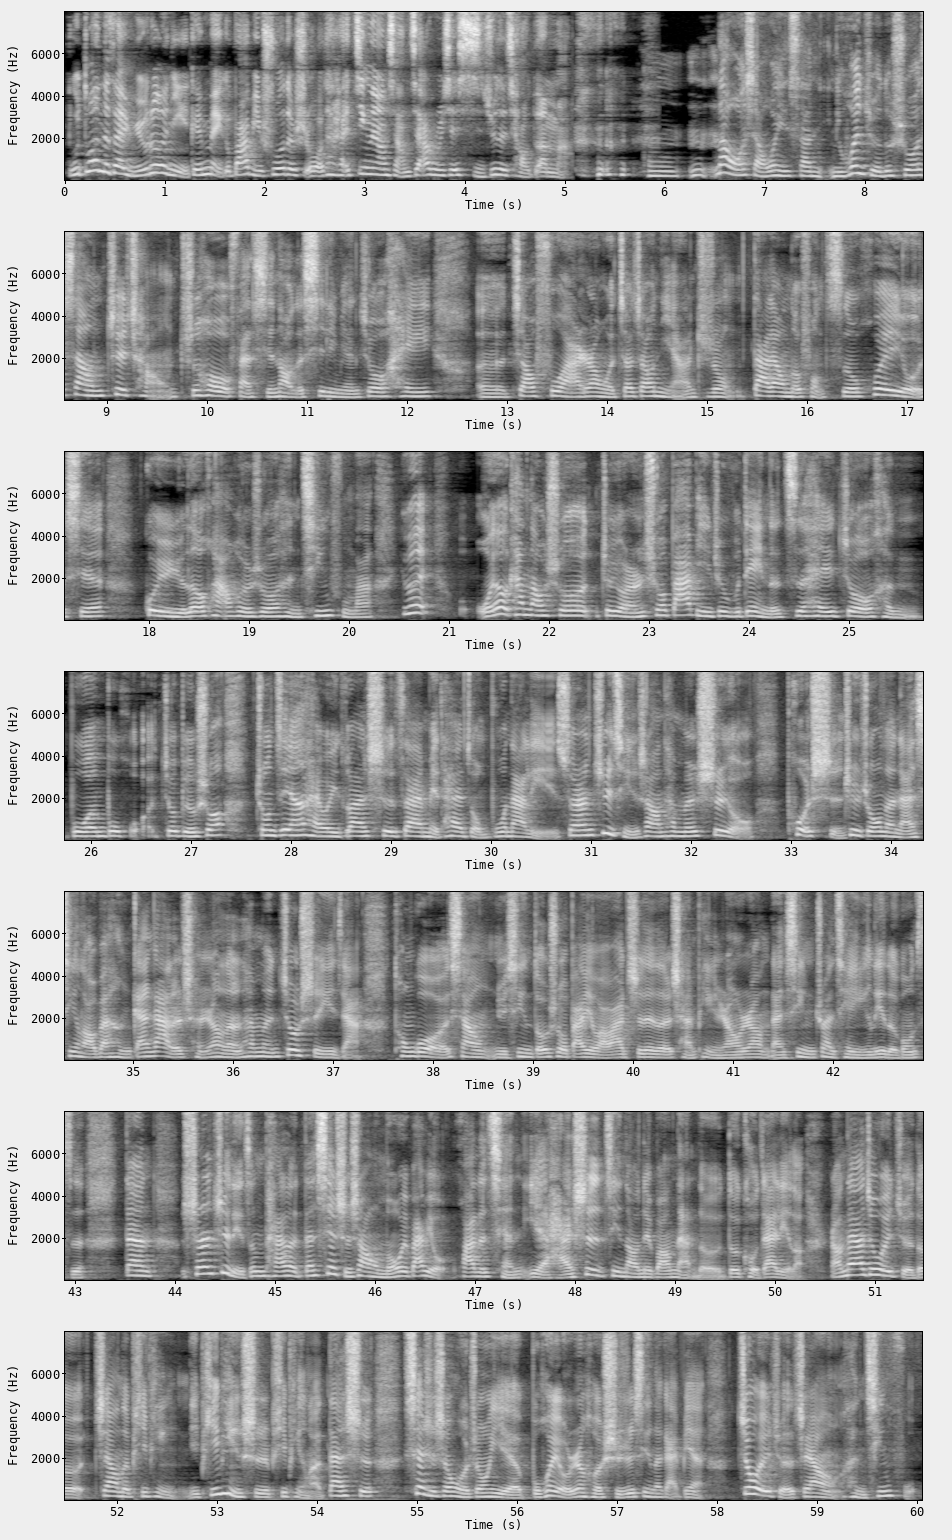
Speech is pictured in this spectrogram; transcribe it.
不断的在娱乐你。给每个芭比说的时候，他还尽量想加入一些喜剧的桥段嘛。嗯嗯，那我想问一下，你你会觉得说，像这场之后反洗脑的戏里面，就黑呃教父啊，让我教教你啊这种大量的讽刺，会有些。过于娱乐化，或者说很轻浮吗？因为。我有看到说，就有人说《芭比》这部电影的自黑就很不温不火。就比如说，中间还有一段是在美泰总部那里，虽然剧情上他们是有迫使剧中的男性老板很尴尬的承认了，他们就是一家通过向女性兜售芭比娃娃之类的产品，然后让男性赚钱盈利的公司。但虽然剧里这么拍了，但现实上我们为芭比花的钱也还是进到那帮男的的口袋里了。然后大家就。会觉得这样的批评，你批评是批评了，但是现实生活中也不会有任何实质性的改变，就会觉得这样很轻浮。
